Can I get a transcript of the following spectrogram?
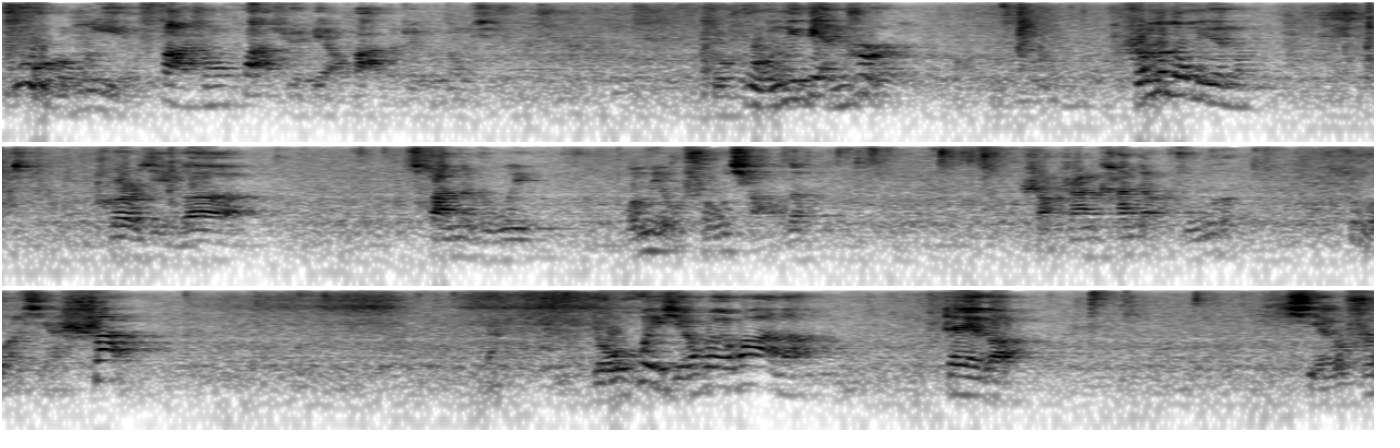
不容易发生化学变化的这个东西，就不容易变质。什么东西呢？哥儿几个攒的主意，我们有手巧的，上山砍点竹子，做些扇子；有会写绘画的，这个写个诗，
